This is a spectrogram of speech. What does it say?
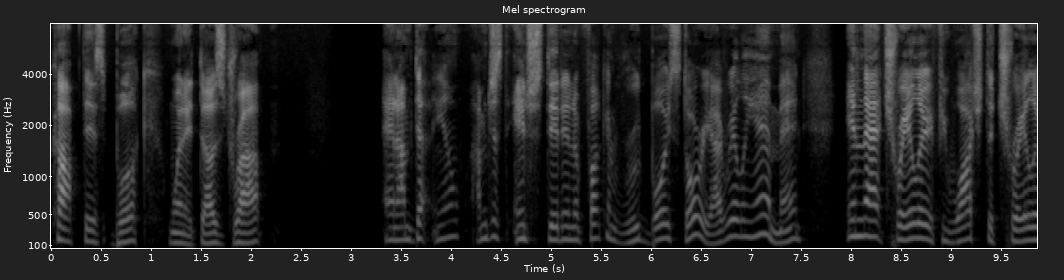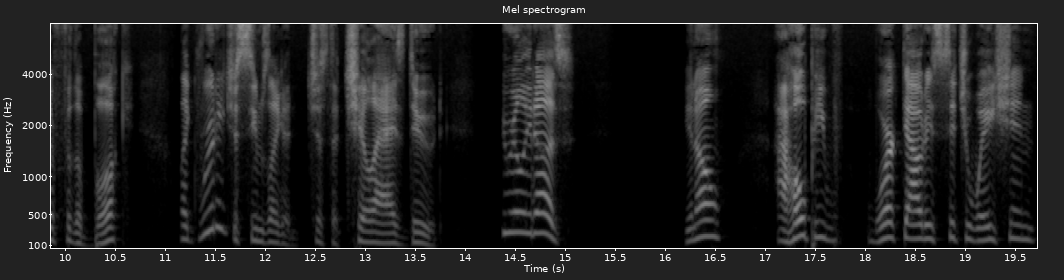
cop this book when it does drop. And I'm, de- you know, I'm just interested in a fucking rude boy story. I really am, man. In that trailer, if you watch the trailer for the book, like Rudy just seems like a just a chill ass dude. He really does. You know, I hope he worked out his situation.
